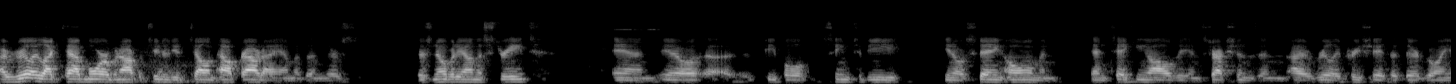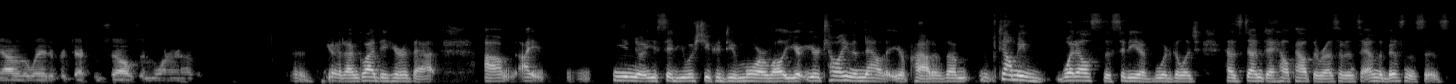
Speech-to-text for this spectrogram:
I really like to have more of an opportunity to tell them how proud I am of them. There's there's nobody on the street, and you know uh, people seem to be you know staying home and and taking all the instructions and i really appreciate that they're going out of the way to protect themselves and one another Good, good. I'm glad to hear that. Um, I, you know, you said you wish you could do more. Well, you're you're telling them now that you're proud of them. Tell me what else the city of Wood Village has done to help out the residents and the businesses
